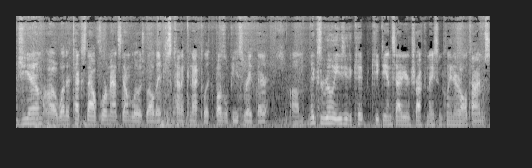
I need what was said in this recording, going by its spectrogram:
GM uh, weather textile floor mats down below as well. They just kind of connect like a puzzle piece right there. Um, makes it really easy to keep, keep the inside of your truck nice and clean at all times.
